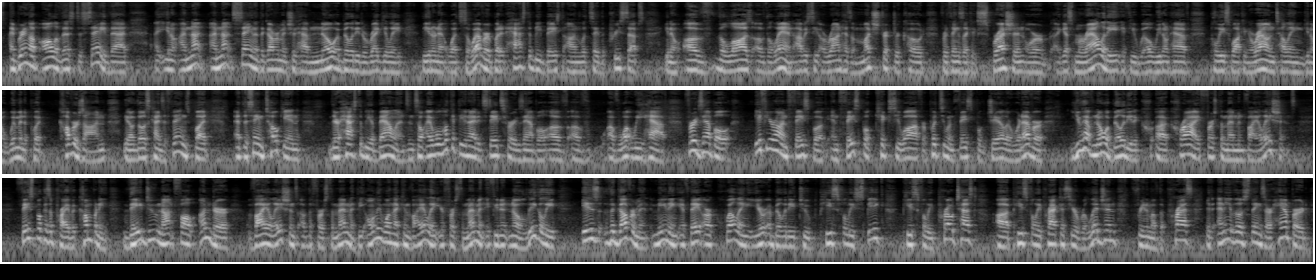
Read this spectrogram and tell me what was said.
I bring up all of this to say that uh, you know I'm not I'm not saying that the government should have no ability to regulate the internet whatsoever, but it has to be based on let's say the precepts you know of the laws of the land. Obviously, Iran has a much stricter code for things like expression or I guess morality, if you will. We don't have police walking around telling you know women to put covers on, you know those kinds of things. But at the same token there has to be a balance. And so I will look at the United States, for example, of, of, of what we have. For example, if you're on Facebook and Facebook kicks you off or puts you in Facebook jail or whatever, you have no ability to cr- uh, cry First Amendment violations. Facebook is a private company. They do not fall under violations of the First Amendment. The only one that can violate your First Amendment, if you didn't know legally, is the government, meaning if they are quelling your ability to peacefully speak, peacefully protest, uh, peacefully practice your religion, freedom of the press, if any of those things are hampered,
